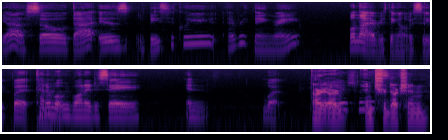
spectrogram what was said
Yeah, so that is basically everything, right? Well, not everything, obviously, but kind of what we wanted to say in what? Our, our introduction.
